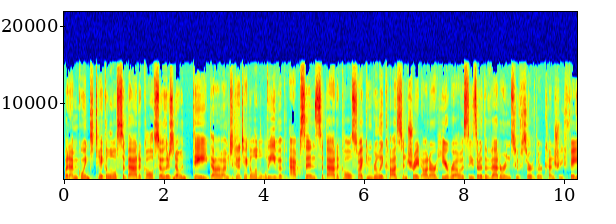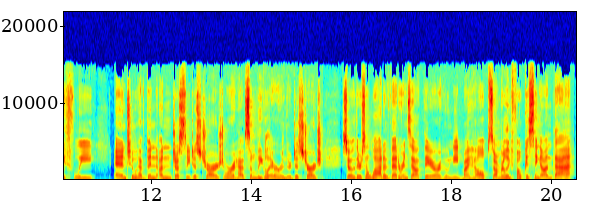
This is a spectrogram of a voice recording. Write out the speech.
But I'm going to take a little sabbatical. So there's no date. Um, I'm just going to take a little leave of absence, sabbatical, so I can really concentrate on our heroes. These are the veterans who've served their country faithfully and who have been unjustly discharged or have some legal error in their discharge. So there's a lot of veterans out there who need my help. So I'm really focusing on that.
